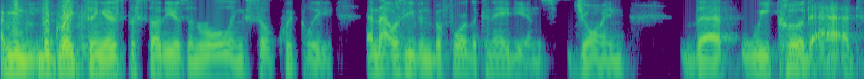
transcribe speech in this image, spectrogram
I mean, the great thing is the study is enrolling so quickly, and that was even before the Canadians join, that we could add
